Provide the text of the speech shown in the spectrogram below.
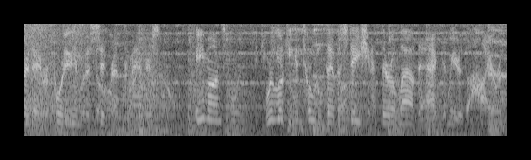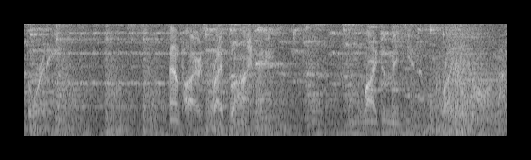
Faraday reporting in with a sitrep, commanders. Amon's fort. We're looking at total devastation if they're allowed to act. We're the higher authority. Empire's right behind me. My dominion, right or wrong.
